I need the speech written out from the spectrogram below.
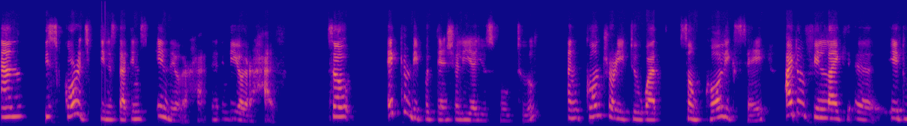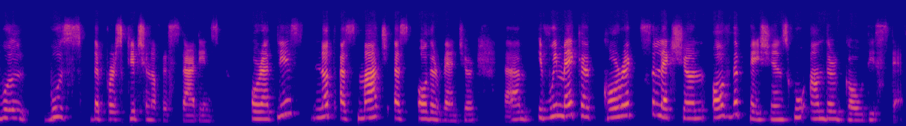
and discouraging statins in the other half. In the other half. So it can be potentially a useful tool. And contrary to what some colleagues say, I don't feel like uh, it will boost the prescription of the statins, or at least not as much as other venture. Um, if we make a correct selection of the patients who undergo this test.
